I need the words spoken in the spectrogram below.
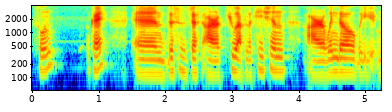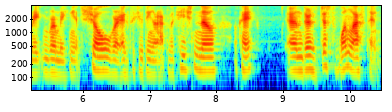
soon okay? And this is just our Q application our window. We make, we're making it show. We're executing our application now okay? And there's just one last thing.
